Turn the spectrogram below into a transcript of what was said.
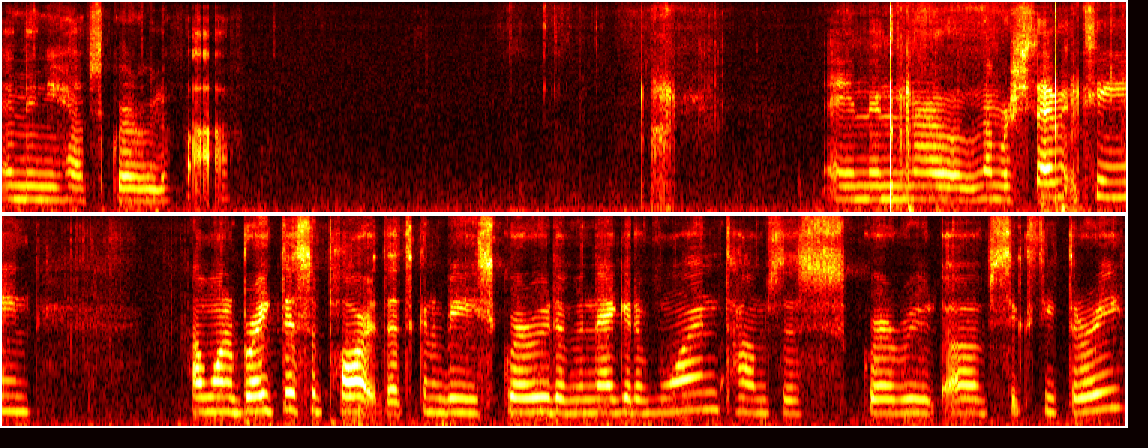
and then you have square root of 5 and then uh, number 17 I want to break this apart. That's going to be square root of a negative 1 times the square root of 63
